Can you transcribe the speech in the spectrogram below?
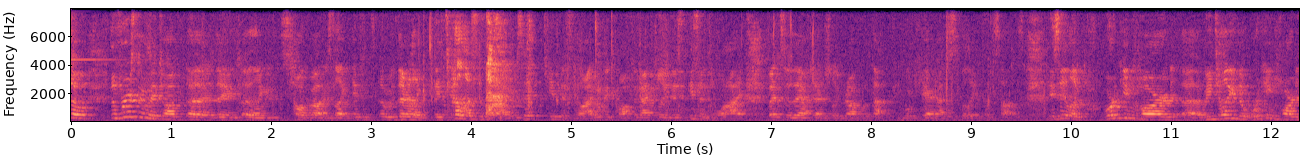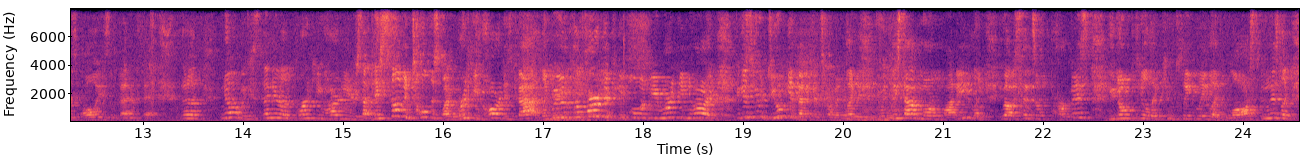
So the first thing they talk, uh, they uh, like talk about is like if it's, they're like they tell us it's a lie. We say if it's a lie. We think often actually this isn't a lie, but so they have to actually grapple with that. People can't escalate themselves. They say like working hard. Uh, we tell you that working hard is always a benefit. And they're like no, because then you're like working hard on your side. They still haven't told us why working hard is bad. Like we would prefer that people would be working hard because you do get benefits from it. Like you at least have more money. Like you have a sense of purpose. You don't feel like completely like lost in this. Like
